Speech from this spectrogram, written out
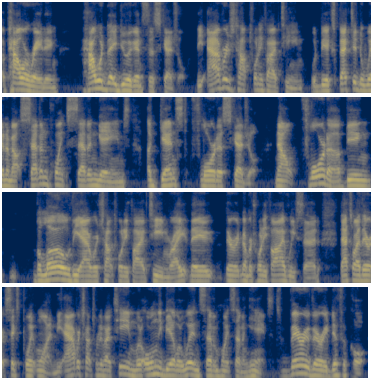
a power rating, how would they do against this schedule? The average top 25 team would be expected to win about 7.7 games against Florida's schedule. Now, Florida being below the average top 25 team, right? They they're at number 25, we said. That's why they're at 6.1. The average top 25 team would only be able to win 7.7 games. It's very, very difficult.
